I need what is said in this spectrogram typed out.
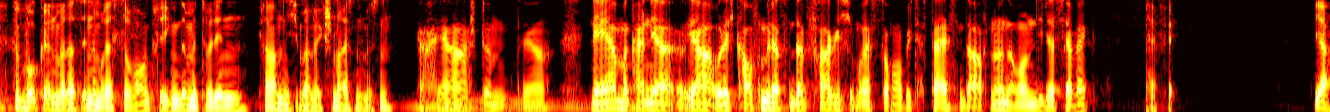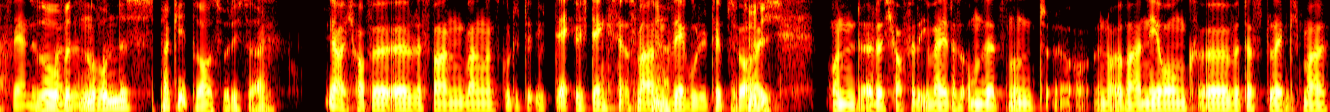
wo können wir das in einem Restaurant kriegen, damit wir den Kram nicht immer wegschmeißen müssen. Ach ja, stimmt, ja. Naja, man kann ja, ja, oder ich kaufe mir das und dann frage ich im Restaurant, ob ich das da essen darf, ne? Dann räumen die das ja weg. Perfekt. Ja, so wird ein rundes Paket draus, würde ich sagen. Ja, ich hoffe, äh, das waren, waren ganz gute Tipps. Ich de- Ich denke, das waren Ja, sehr gute Tipps für euch. Und äh, ich hoffe, ihr werdet das umsetzen und äh, in eurer Ernährung äh, wird das, denke ich mal,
